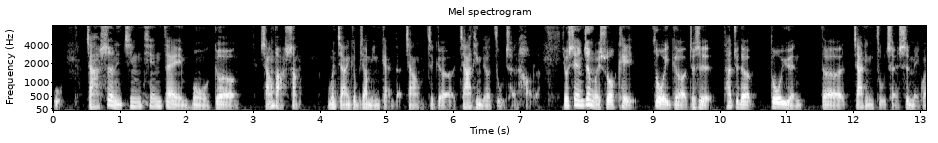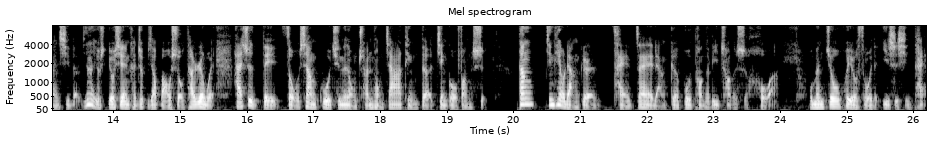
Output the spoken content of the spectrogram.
误。假设你今天在某个想法上，我们讲一个比较敏感的，讲这个家庭的组成好了。有些人认为说可以做一个，就是他觉得多元。的家庭组成是没关系的，因为有有些人可能就比较保守，他认为还是得走向过去那种传统家庭的建构方式。当今天有两个人踩在两个不同的立场的时候啊，我们就会有所谓的意识形态。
